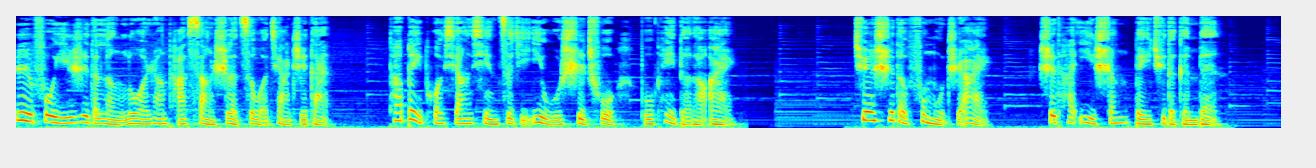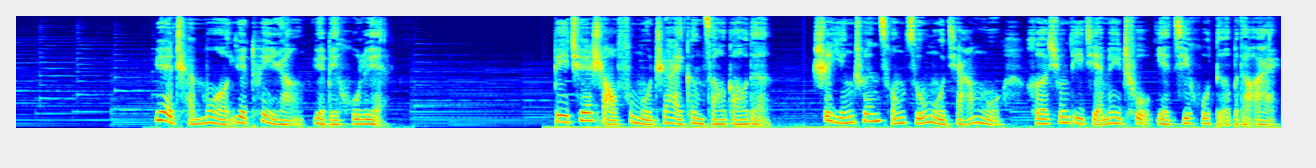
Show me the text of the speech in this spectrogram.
日复一日的冷落让他丧失了自我价值感，他被迫相信自己一无是处，不配得到爱。缺失的父母之爱，是他一生悲剧的根本。越沉默，越退让，越被忽略。比缺少父母之爱更糟糕的是，迎春从祖母、贾母和兄弟姐妹处也几乎得不到爱。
